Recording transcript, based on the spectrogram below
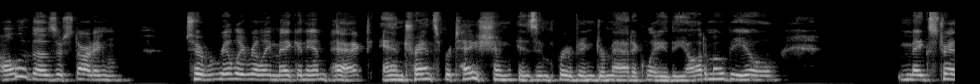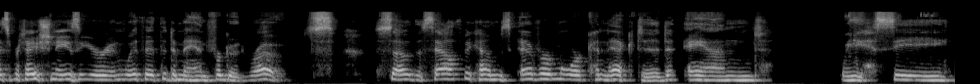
all of those are starting to really, really make an impact. And transportation is improving dramatically. The automobile makes transportation easier, and with it, the demand for good roads. So the South becomes ever more connected, and we see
